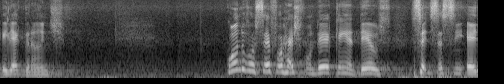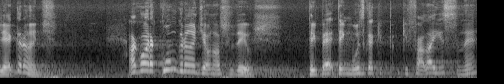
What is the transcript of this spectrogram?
Ele é grande. Quando você for responder quem é Deus, você diz assim: Ele é grande. Agora, quão grande é o nosso Deus? Tem, tem música que, que fala isso, né?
